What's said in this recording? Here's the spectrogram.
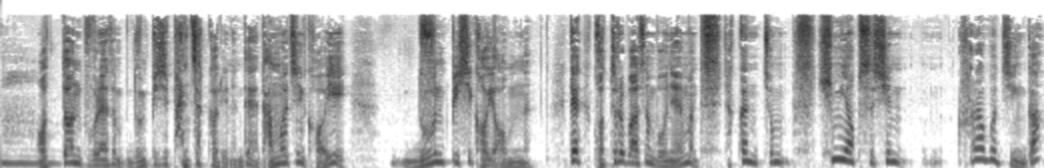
아. 어떤 부분에서 눈빛이 반짝거리는데 나머지는 거의 눈빛이 거의 없는. 그러니까 겉으로 봐서 뭐냐면 약간 좀 힘이 없으신 할아버지인가?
